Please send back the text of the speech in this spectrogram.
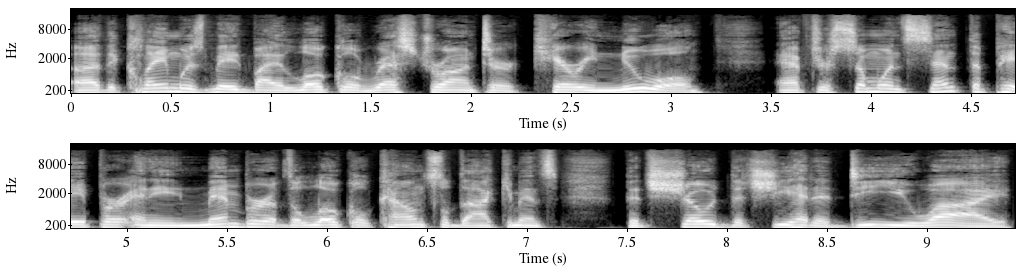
Uh, the claim was made by local restaurateur Kari Newell after someone sent the paper and a member of the local council documents that showed that she had a DUI,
